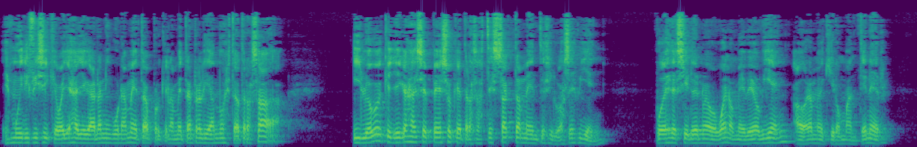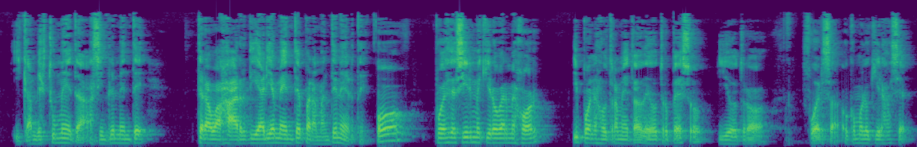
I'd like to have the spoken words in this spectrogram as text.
es muy difícil que vayas a llegar a ninguna meta porque la meta en realidad no está trazada. Y luego de que llegas a ese peso que trazaste exactamente, si lo haces bien, Puedes decir de nuevo, bueno, me veo bien, ahora me quiero mantener y cambias tu meta a simplemente trabajar diariamente para mantenerte. O puedes decir, me quiero ver mejor y pones otra meta de otro peso y otra fuerza o como lo quieras hacer.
